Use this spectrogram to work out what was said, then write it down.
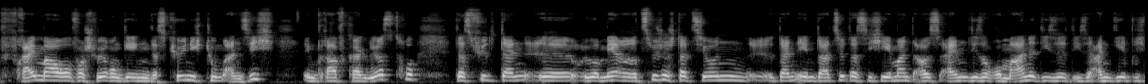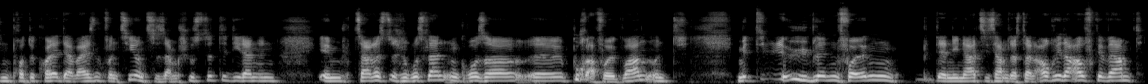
Freimaurerverschwörung gegen das Königtum an sich im Graf Cagliostro. Das führte dann äh, über mehrere Zwischenstationen äh, dann eben dazu, dass sich jemand aus einem dieser Romane diese, diese angeblichen Protokolle der Weisen von Zion zusammenschusterte, die dann in, im zaristischen Russland ein großer äh, Bucherfolg waren und mit üblen Folgen, denn die Nazis haben das dann auch wieder aufgewärmt.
